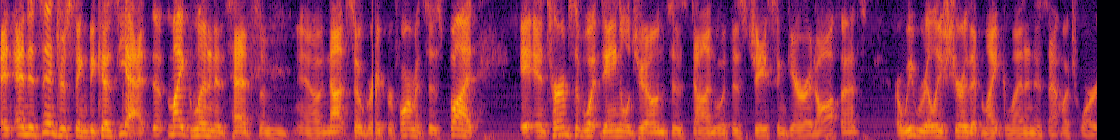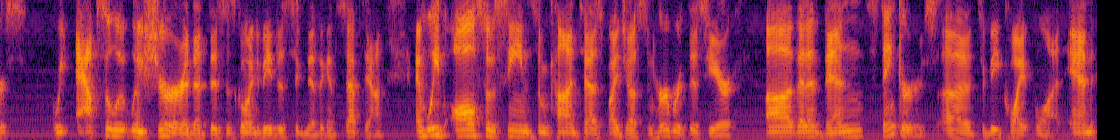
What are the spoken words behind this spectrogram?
and, and, it's interesting because yeah, Mike Glennon has had some you know not so great performances, but in terms of what Daniel Jones has done with this Jason Garrett offense, are we really sure that Mike Glennon is that much worse? Are we absolutely sure that this is going to be the significant step down? And we've also seen some contests by Justin Herbert this year uh, that have been stinkers, uh, to be quite blunt. And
